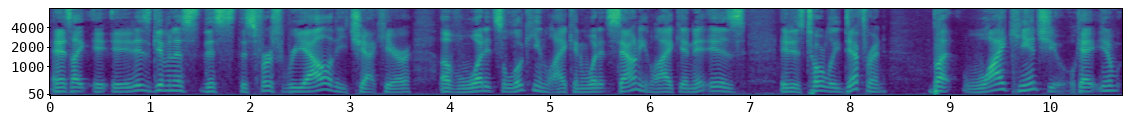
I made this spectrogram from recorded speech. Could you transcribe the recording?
and it's like it, it is giving us this this first reality check here of what it's looking like and what it's sounding like, and it is it is totally different. But why can't you? Okay, you know,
